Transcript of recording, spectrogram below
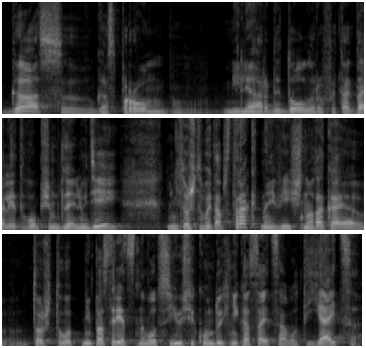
газ, Газпром, миллиарды долларов и так далее, это, в общем, для людей, ну, не то чтобы это абстрактная вещь, но такая, то, что вот непосредственно вот сию секунду их не касается, а вот яйца,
